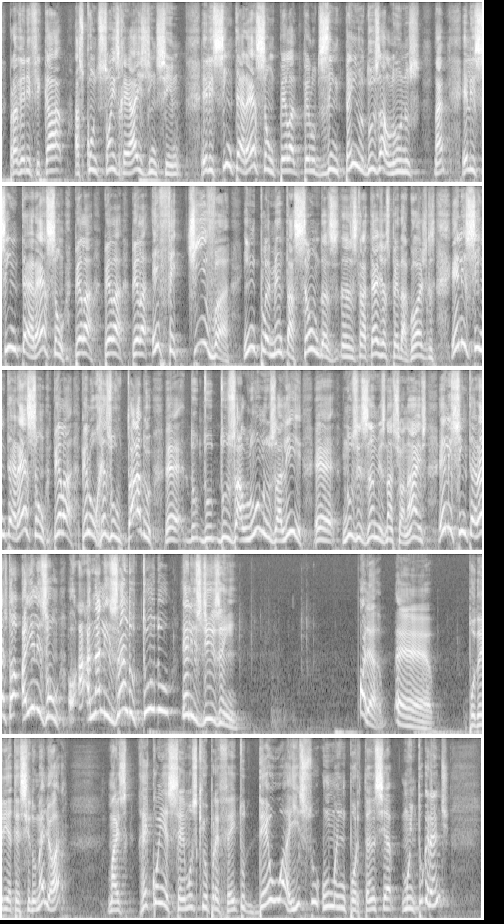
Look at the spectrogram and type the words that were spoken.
para verificar as condições reais de ensino. Eles se interessam pela, pelo desempenho dos alunos, né? eles se interessam pela, pela, pela efetiva implementação das, das estratégias pedagógicas, eles se interessam pela, pelo resultado é, do- do- dos alunos ali é, nos exames nacionais, eles se interessam. Aí eles vão, analisando tudo, eles dizem: Olha, é, poderia ter sido melhor, mas reconhecemos que o prefeito deu a isso uma importância muito grande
